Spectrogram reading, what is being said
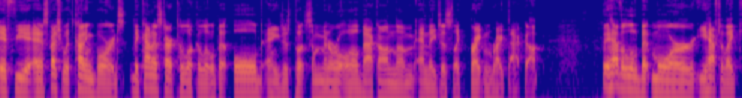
if you and especially with cutting boards they kind of start to look a little bit old and you just put some mineral oil back on them and they just like brighten right back up they have a little bit more you have to like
